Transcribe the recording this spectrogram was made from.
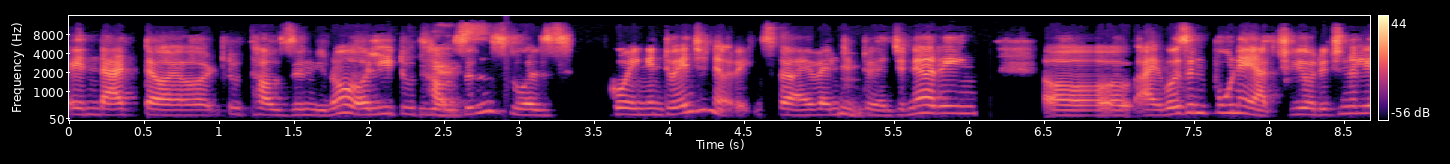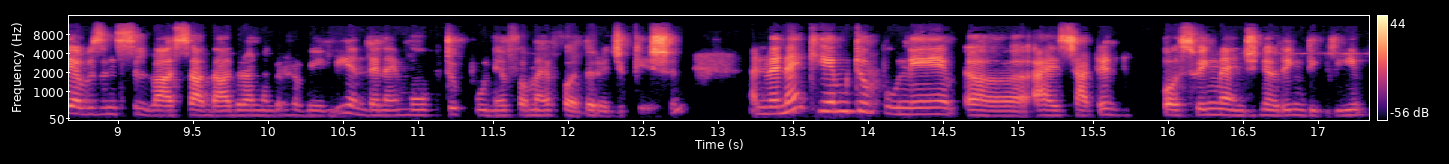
in that uh, 2000 you know early 2000s yes. was going into engineering. So I went hmm. into engineering. Uh, I was in Pune actually. Originally, I was in Silvassa, Dadra Nagar Haveli, and then I moved to Pune for my further education. And when I came to Pune, uh, I started pursuing my engineering degree.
